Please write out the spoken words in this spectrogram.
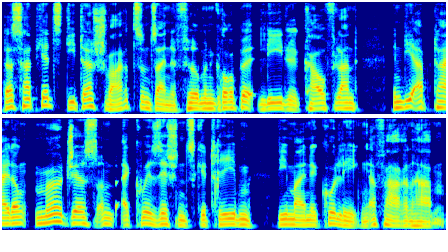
Das hat jetzt Dieter Schwarz und seine Firmengruppe Lidl Kaufland in die Abteilung Mergers und Acquisitions getrieben, wie meine Kollegen erfahren haben.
